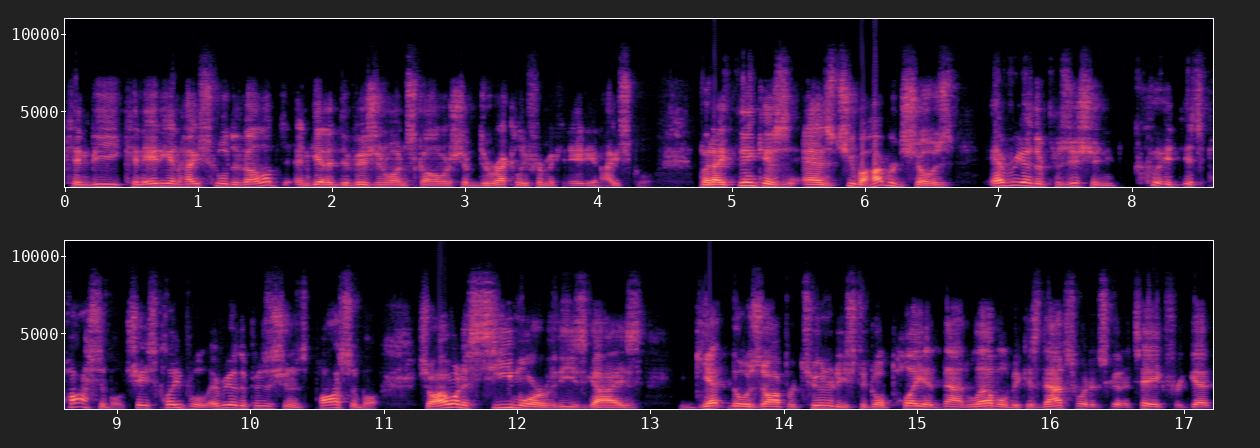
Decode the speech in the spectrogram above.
can be Canadian high school developed and get a Division One scholarship directly from a Canadian high school. But I think as as Chuba Hubbard shows, every other position could it's possible. Chase Claypool, every other position is possible. So I want to see more of these guys get those opportunities to go play at that level because that's what it's going to take for get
